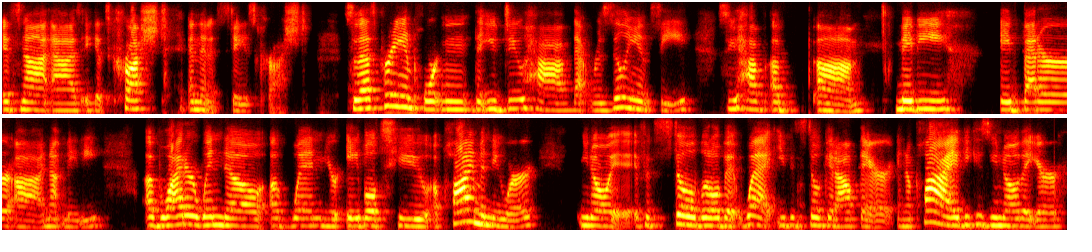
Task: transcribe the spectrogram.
It's not as it gets crushed and then it stays crushed. So that's pretty important that you do have that resiliency. So you have a um, maybe a better, uh, not maybe, a wider window of when you're able to apply manure. You know, if it's still a little bit wet, you can still get out there and apply because you know that your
